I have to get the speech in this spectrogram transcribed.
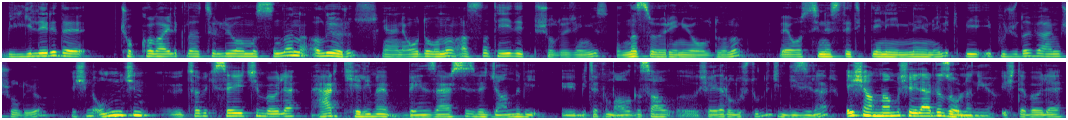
bilgileri de çok kolaylıkla hatırlıyor olmasından alıyoruz. Yani o da onu aslında teyit etmiş oluyor Cengiz. Nasıl öğreniyor olduğunu ve o sinestetik deneyimine yönelik bir ipucu da vermiş oluyor. E şimdi onun için e, tabii ki S için böyle her kelime benzersiz ve canlı bir e, bir takım algısal e, şeyler oluşturduğu için diziler eş anlamlı şeylerde zorlanıyor. İşte böyle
